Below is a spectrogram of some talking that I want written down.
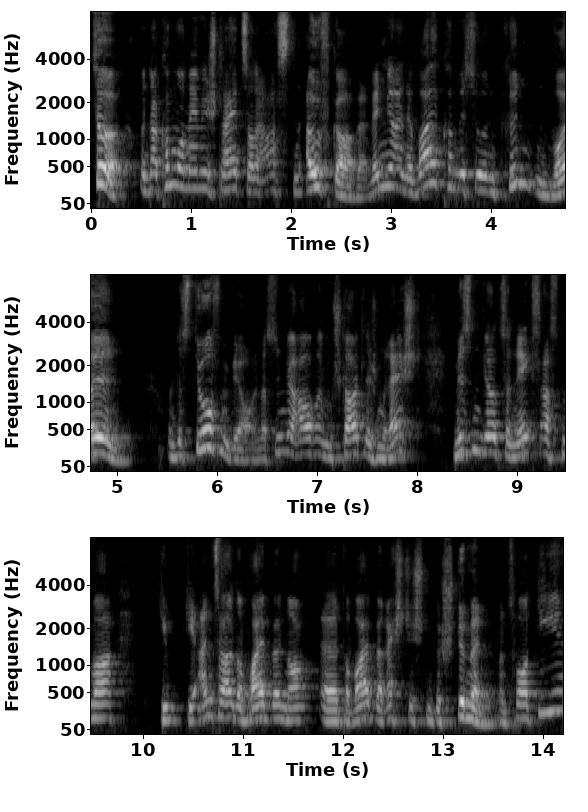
So, und da kommen wir nämlich gleich zur ersten Aufgabe. Wenn wir eine Wahlkommission gründen wollen, und das dürfen wir, und das sind wir auch im staatlichen Recht, müssen wir zunächst erstmal die, die Anzahl der, Wahlbe äh, der, Wahlberechtigten bestimmen. Und zwar die,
